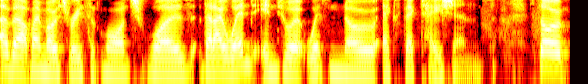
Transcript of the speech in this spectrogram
about my most recent launch was that I went into it with no expectations. So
